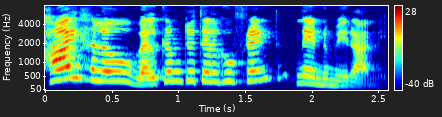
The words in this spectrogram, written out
Hi hello welcome to Telugu friend నేను మీరాని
